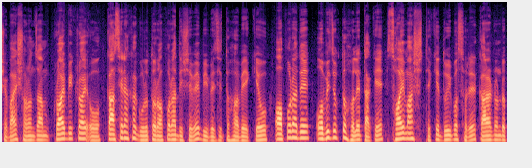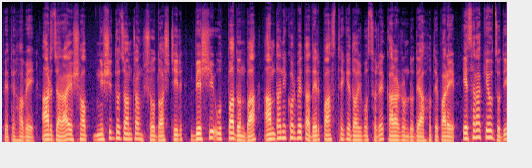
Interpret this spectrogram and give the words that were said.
সেবায় সরঞ্জাম ক্রয় বিক্রয় ও কাছে রাখা গুরুতর অপরাধ হিসেবে বিবেচিত হবে। কেউ অপরাধে অভিযুক্ত হলে তাকে ছয় মাস থেকে দুই বছরের কারাদণ্ড পেতে হবে। আর যারা এসব নিষিদ্ধ যন্ত্রাংশ দশটির বেশি উৎপাদন বা আমদানি করবে, তাদের পাঁচ থেকে দশ বছরের কারাদণ্ড দেওয়া হতে পারে। এছাড়া কেউ যদি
